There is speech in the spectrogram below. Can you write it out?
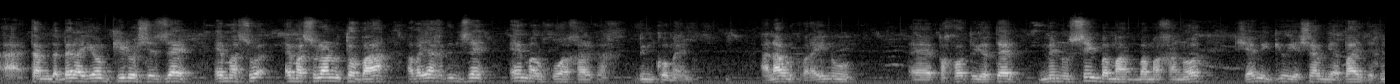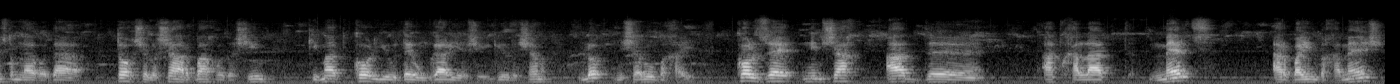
אתה מדבר היום כאילו שזה, הם עשו, הם עשו לנו טובה, אבל יחד עם זה הם הלכו אחר כך במקומנו. אנחנו כבר היינו אה, פחות או יותר מנוסים במחנות, כשהם הגיעו ישר מהבית והכניסו אותם לעבודה תוך שלושה ארבעה חודשים, כמעט כל יהודי הונגריה שהגיעו לשם לא נשארו בחיים. כל זה נמשך עד uh, התחלת מרץ 45,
